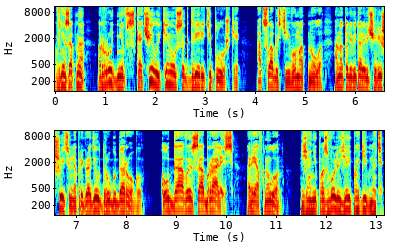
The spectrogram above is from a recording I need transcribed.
Внезапно Руднев вскочил и кинулся к двери теплушки. От слабости его мотнуло. Анатолий Витальевич решительно преградил другу дорогу. «Куда вы собрались?» — рявкнул он. «Я не позволю ей погибнуть».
